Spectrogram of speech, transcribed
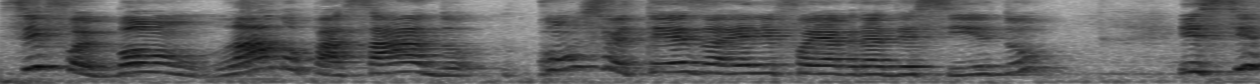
Se foi bom lá no passado, com certeza ele foi agradecido. E se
